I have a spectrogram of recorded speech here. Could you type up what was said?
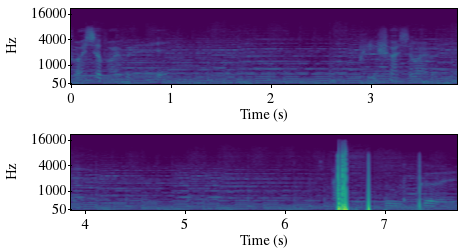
Do I survive a hit? Pretty sure I survived a hit. I do good.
